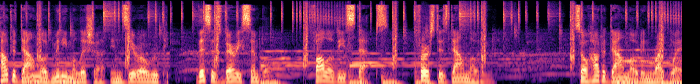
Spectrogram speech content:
How to download Mini Militia in Zero Rupee. This is very simple. Follow these steps. First is downloading. So how to download in right way.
